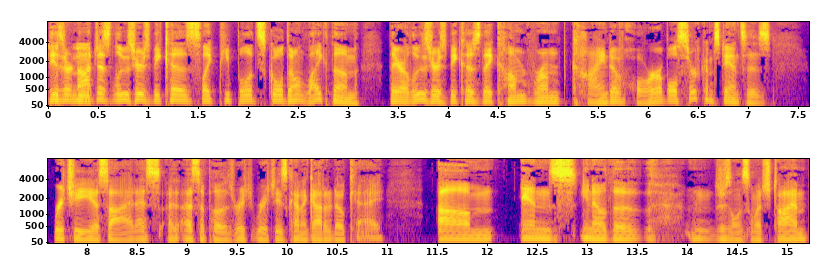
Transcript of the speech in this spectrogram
these are not just losers because like people at school don't like them. They are losers because they come from kind of horrible circumstances. Richie aside, i suppose Rich, Richie's kind of got it okay. Um, and you know the there's only so much time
